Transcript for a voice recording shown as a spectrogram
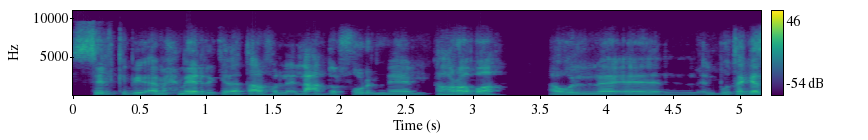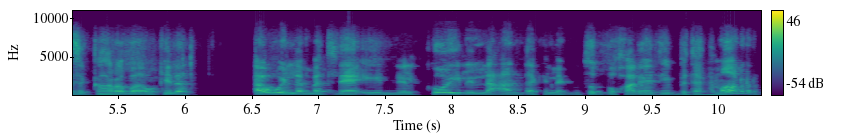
السلك بيبقى محمر كده تعرفوا اللي عنده الفرن الكهرباء ال- البوتاجاز الكهرباء أو كده أول لما تلاقي إن ال coil اللي عندك اللي بتطبخ عليها دي بتحمر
